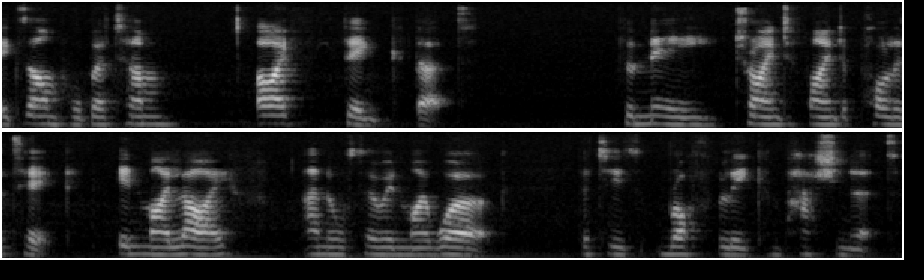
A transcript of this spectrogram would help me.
example, but um, I think that for me, trying to find a politic in my life and also in my work that is wrathfully compassionate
